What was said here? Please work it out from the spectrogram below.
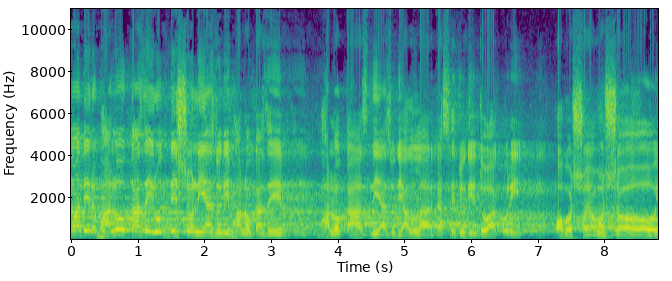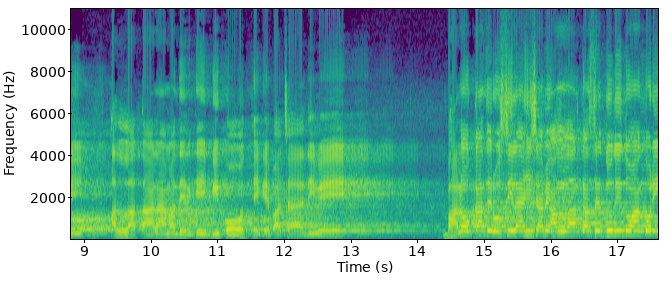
আমাদের ভালো কাজের উদ্দেশ্য নিয়ে যদি ভালো কাজের, ভালো কাজ নিয়ে যদি আল্লাহর কাছে যদি দোয়া করি, অবশ্যই অবশ্যই আল্লাহ তাআলা আমাদেরকে বিপদ থেকে বাঁচায় দিবে। ভালো কাজের ওসিলা হিসাবে আল্লাহর কাছে যদি দোয়া করি,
